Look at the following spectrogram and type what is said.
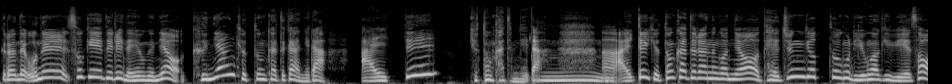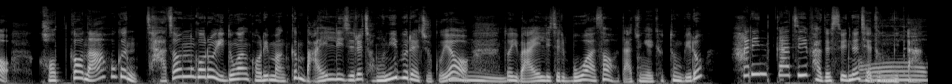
그런데 오늘 소개해드릴 내용은요, 그냥 교통카드가 아니라 알뜰 교통카드입니다. 음. 아, 알뜰 교통카드라는 건요, 대중교통을 이용하기 위해서 걷거나 혹은 자전거로 이동한 거리만큼 마일리지를 적립을 해주고요. 음. 또이 마일리지를 모아서 나중에 교통비로 할인까지 받을 수 있는 제도입니다. 어,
